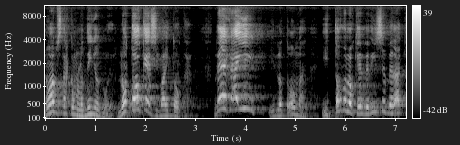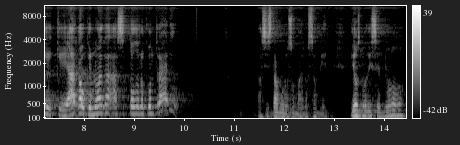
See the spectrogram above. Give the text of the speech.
no vamos a estar como los niños, brother. No toques y va y toca. Deja ahí y lo toma. Y todo lo que le dice, ¿verdad? Que, que haga o que no haga, hace todo lo contrario. Así estamos los humanos también. Dios nos dice, no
